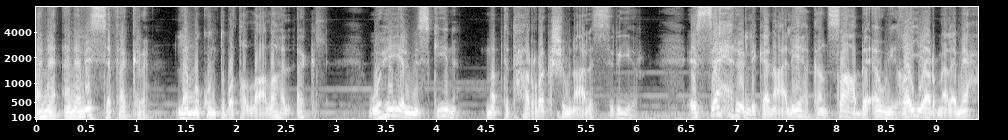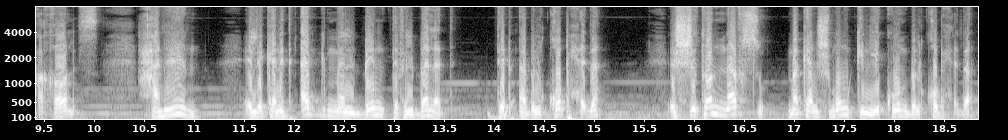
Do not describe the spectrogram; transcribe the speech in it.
أنا أنا لسه فاكرة لما كنت بطلع لها الأكل وهي المسكينة ما بتتحركش من على السرير. السحر اللي كان عليها كان صعب قوي غير ملامحها خالص. حنان اللي كانت أجمل بنت في البلد تبقى بالقبح ده. الشيطان نفسه ما كانش ممكن يكون بالقبح ده.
